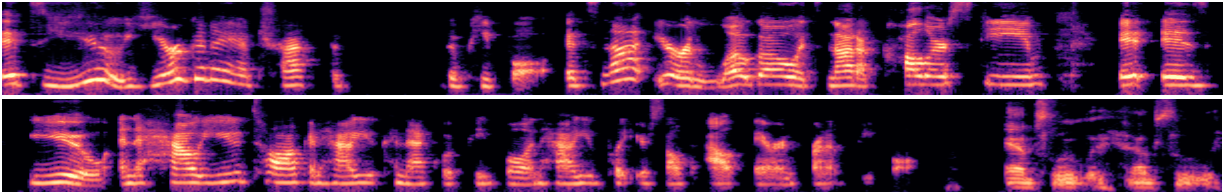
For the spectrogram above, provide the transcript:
It's you. You're going to attract the the people. It's not your logo, it's not a color scheme. It is you and how you talk and how you connect with people and how you put yourself out there in front of people. Absolutely, absolutely.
